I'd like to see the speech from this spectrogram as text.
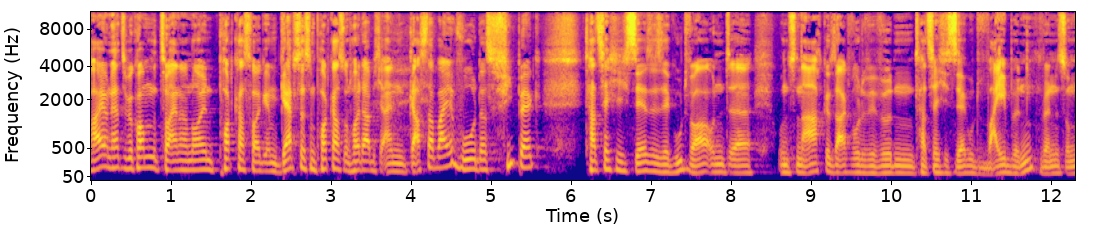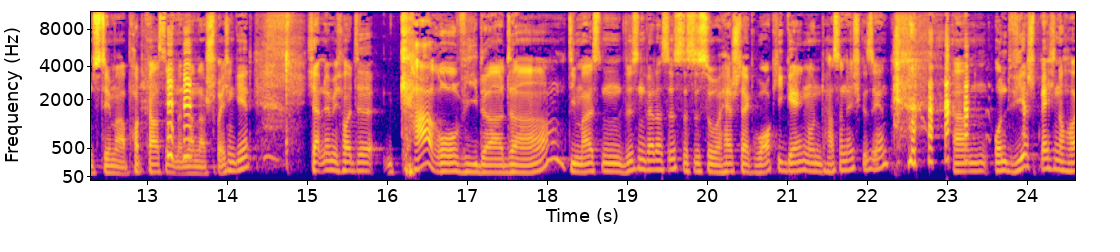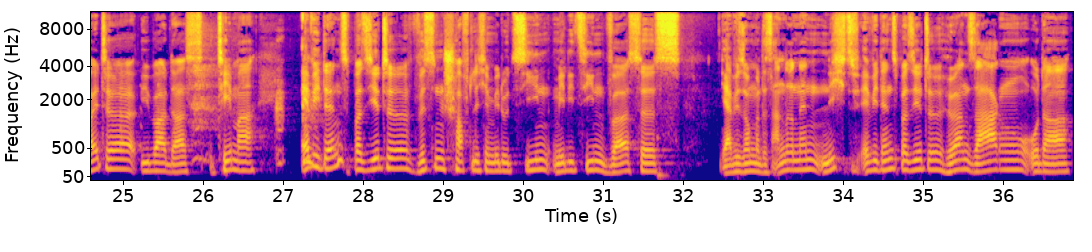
Hi und herzlich willkommen zu einer neuen Podcast-Folge im Gap System Podcast. Und heute habe ich einen Gast dabei, wo das Feedback tatsächlich sehr, sehr, sehr gut war und äh, uns nachgesagt wurde, wir würden tatsächlich sehr gut viben, wenn es ums Thema Podcast und miteinander sprechen geht. Ich habe nämlich heute Caro wieder da. Die meisten wissen, wer das ist. Das ist so Hashtag Walkie Gang und hast du nicht gesehen. ähm, und wir sprechen heute über das Thema evidenzbasierte wissenschaftliche Medizin, Medizin versus, ja, wie soll man das andere nennen? Nicht evidenzbasierte Hörensagen oder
